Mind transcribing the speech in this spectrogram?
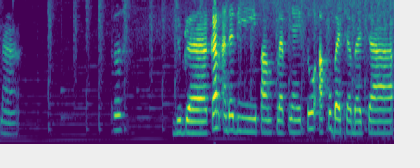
Nah, terus juga kan ada di pamfletnya itu aku baca-baca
